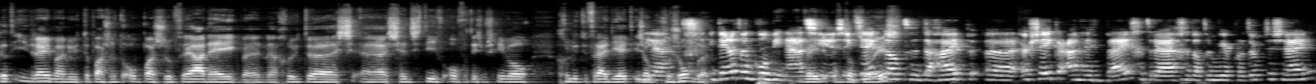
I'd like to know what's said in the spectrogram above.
dat iedereen maar nu te pas en te onpas roept van ja, nee, ik ben uh, gluten-sensitief of het is misschien wel glutenvrij dieet is ook gezonder. Ik denk dat het een combinatie is. Ik denk dat de hype uh, er zeker aan heeft bijgedragen dat er meer producten zijn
